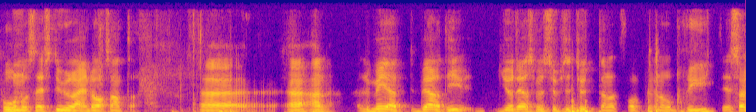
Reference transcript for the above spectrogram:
porno som er stuerein, da. sant? Eh, er mye at- de gjør det som en substitutt, enn at folk begynner å bryte disse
